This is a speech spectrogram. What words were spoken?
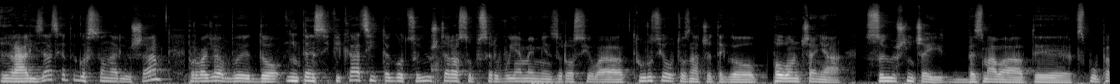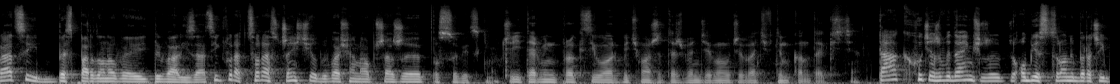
realizacja tego scenariusza prowadziłaby do intensyfikacji tego, co już teraz obserwujemy między Rosją a Turcją, to znaczy tego połączenia sojuszniczej bez mała y, współpracy i bezpardonowej rywalizacji, która coraz częściej odbywa się na obszarze postsowieckim. Czyli termin proxy war być może też będziemy używać w tym kontekście. Tak, chociaż wydaje mi się, że obie strony by raczej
